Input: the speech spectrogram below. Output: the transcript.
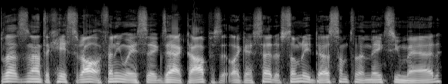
But that's not the case at all. If anyway, it's the exact opposite. Like I said, if somebody does something that makes you mad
